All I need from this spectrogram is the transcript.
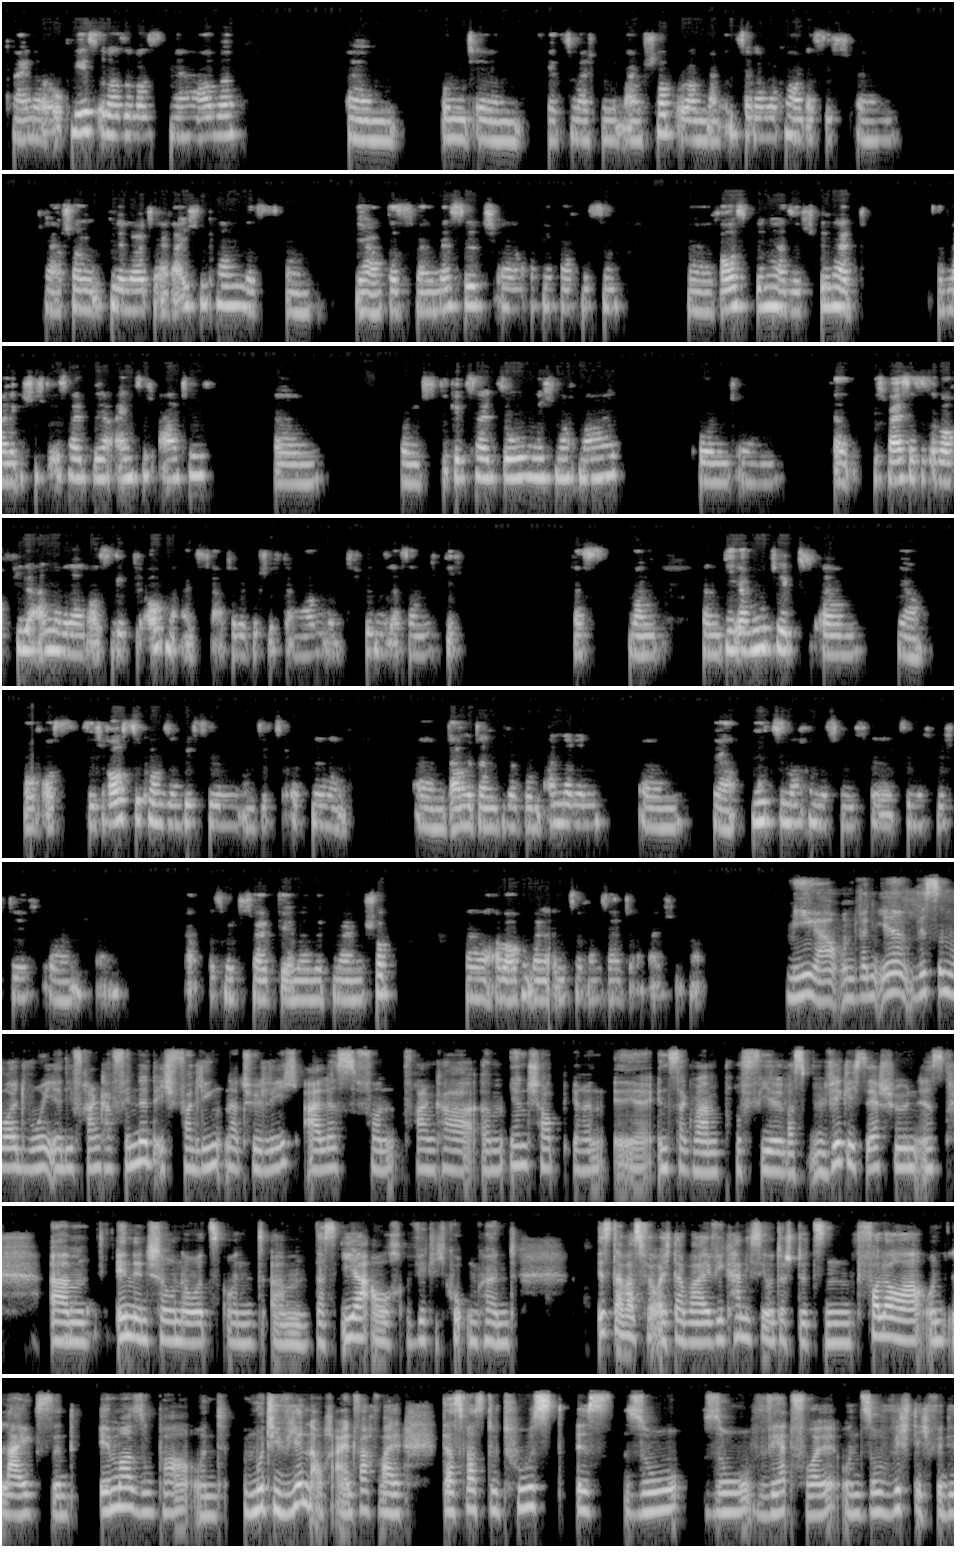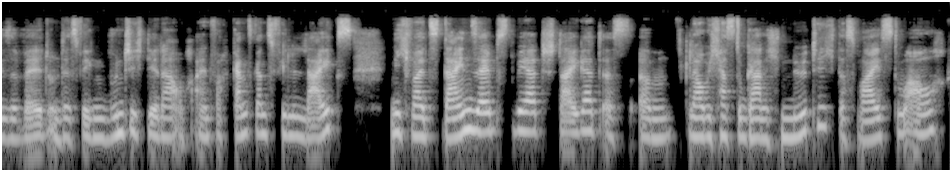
keine OPs oder sowas mehr habe. Ähm, und ähm, jetzt zum Beispiel mit meinem Shop oder mit meinem Instagram-Account, dass ich ähm, ja schon viele Leute erreichen kann, dass ähm, ja, dass ich meine Message äh, auf jeden Fall ein bisschen äh, rausbringe. Also ich bin halt, also meine Geschichte ist halt sehr einzigartig ähm, und die gibt's halt so nicht nochmal. Und ähm, ich weiß, dass es aber auch viele andere da draußen gibt, die auch eine einzigartige Geschichte haben. Und ich finde das dann wichtig, dass man dann die ermutigt, ähm, ja, auch aus sich rauszukommen so ein bisschen und sich zu öffnen und ähm, damit dann wiederum anderen ähm, ja, Mut zu machen. Das finde ich äh, ziemlich wichtig und ähm, ja, das möchte ich halt gerne mit meinem Shop, äh, aber auch mit meiner Instagram-Seite erreichen. Ja. Mega. Und wenn ihr wissen wollt, wo ihr die Franka findet, ich verlinke natürlich alles von Franka, ähm, ihren Shop, ihren ihr Instagram-Profil, was wirklich sehr schön ist, ähm, in den Show Notes und ähm, dass ihr auch wirklich gucken könnt, ist da was für euch dabei? Wie kann ich sie unterstützen? Follower und Likes sind immer super und motivieren auch einfach, weil das, was du tust, ist so so wertvoll und so wichtig für diese Welt. Und deswegen wünsche ich dir da auch einfach ganz, ganz viele Likes. Nicht, weil es dein Selbstwert steigert, das ähm, glaube ich, hast du gar nicht nötig, das weißt du auch.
